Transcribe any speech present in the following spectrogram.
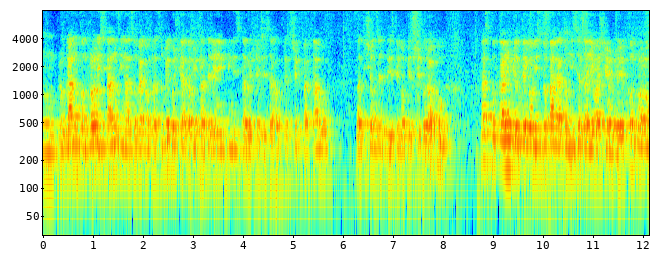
mm, programu kontroli stanu finansowego placówek oświatowych na terenie gminy Starośleby za okres trzech kwartałów 2021 roku. Na spotkaniu 5 listopada komisja zajęła się e, kontrolą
